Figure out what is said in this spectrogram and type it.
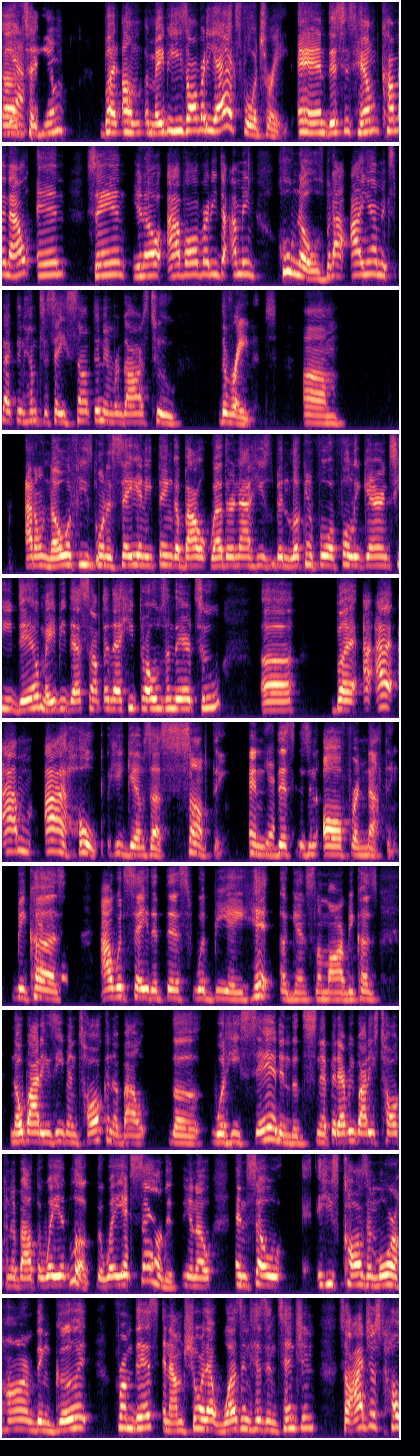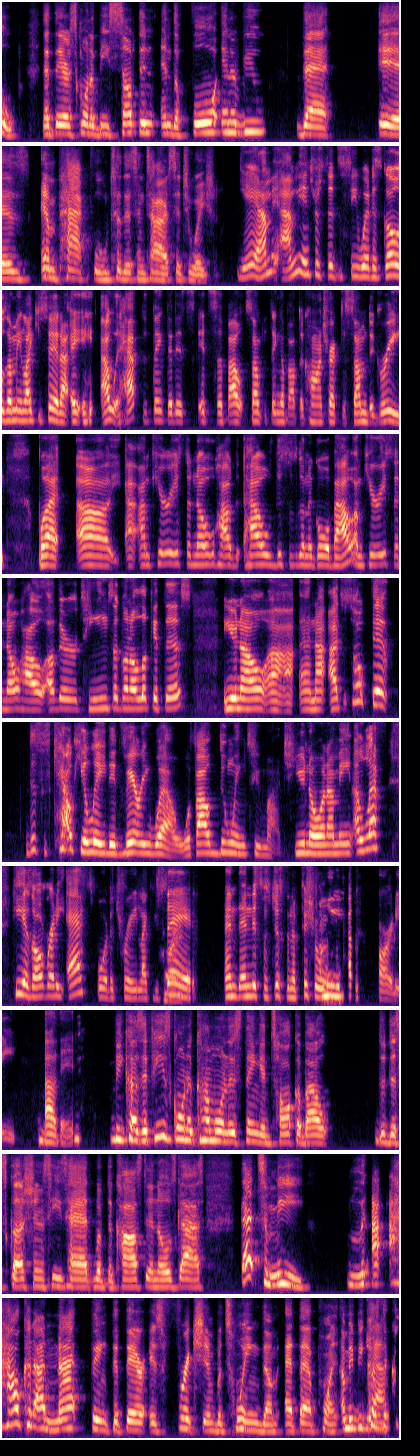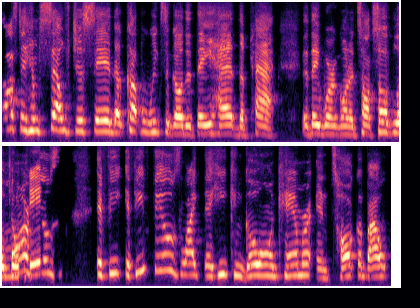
uh, yeah. to him but um maybe he's already asked for a trade and this is him coming out and saying you know i've already done i mean who knows? But I, I am expecting him to say something in regards to the ravens. Um i don't know if he's going to say anything about whether or not he's been looking for a fully guaranteed deal. Maybe that's something that he throws in there too. Uh but i, I i'm i hope he gives us something and yeah. this isn't all for nothing because I would say that this would be a hit against Lamar because nobody's even talking about the what he said in the snippet. Everybody's talking about the way it looked, the way it sounded, you know, and so eh, he's causing more harm than good from this. And I'm sure that wasn't his intention. So I just hope that there's going to be something in the full interview that is impactful to this entire situation yeah, I'm I'm interested to see where this goes. I mean, like you said, I I would have to think that it's it's about something about the contract to some degree, but uh, I, am curious to know how how this is going to go about. I'm curious to know how other teams are going to look at this, you know, uh, and I, I just hope that this is calculated very well without doing too much. You know what I mean? Unless he has already asked for the trade, like you said, right. and then this is just an official I mean, party of it because if he's going to come on this thing and talk about the discussions he's had with DeCosta and those guys, that to me I, how could I not think that there is friction between them at that point? I mean, because yeah. DeCosta himself just said a couple weeks ago that they had the pact that they weren't going to talk. So if Lamar feels if he if he feels like that he can go on camera and talk about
